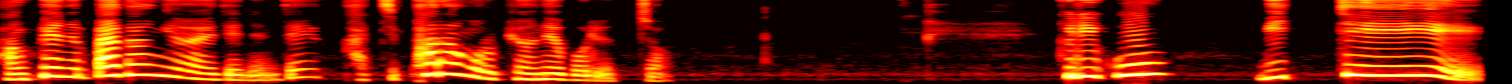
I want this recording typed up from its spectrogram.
방패는 빨강이어야 되는데 같이 파랑으로 변해버렸죠. 그리고 밑에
